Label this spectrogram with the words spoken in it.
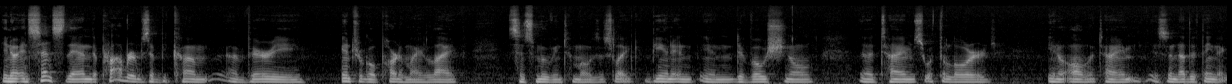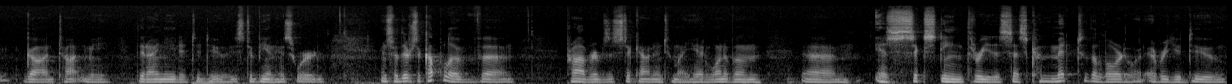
You know, and since then, the Proverbs have become a very integral part of my life since moving to Moses Lake, being in, in devotional uh, times with the Lord, you know, all the time is another thing that God taught me that I needed to do is to be in His Word. And so there's a couple of uh, proverbs that stick out into my head. One of them um, is 16:3 that says, "Commit to the Lord whatever you do,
